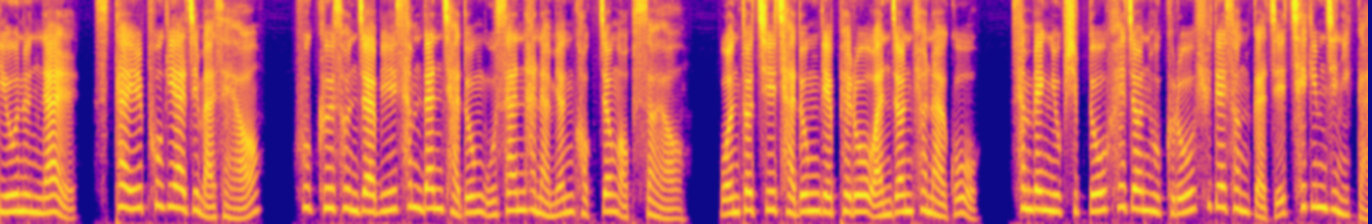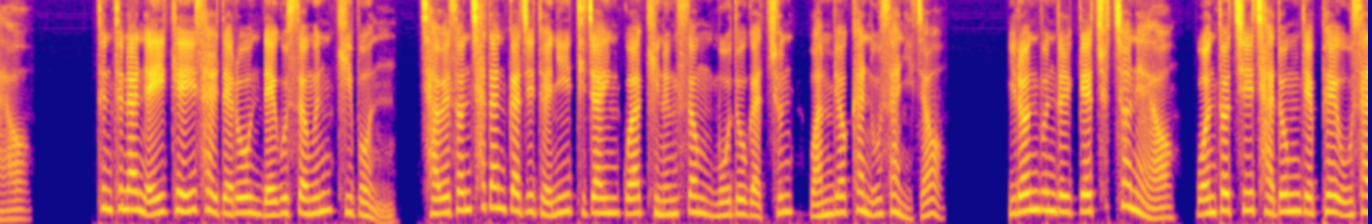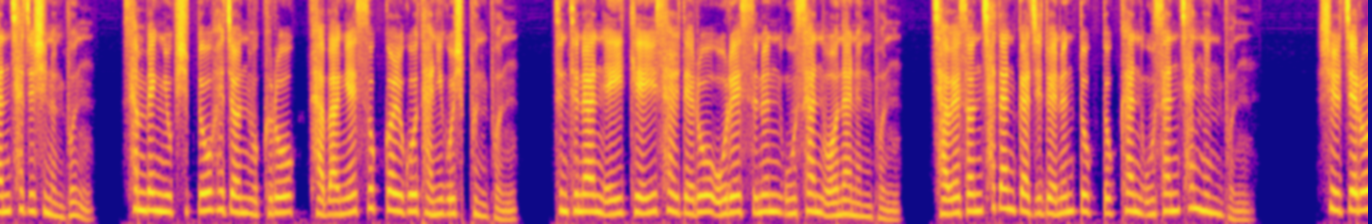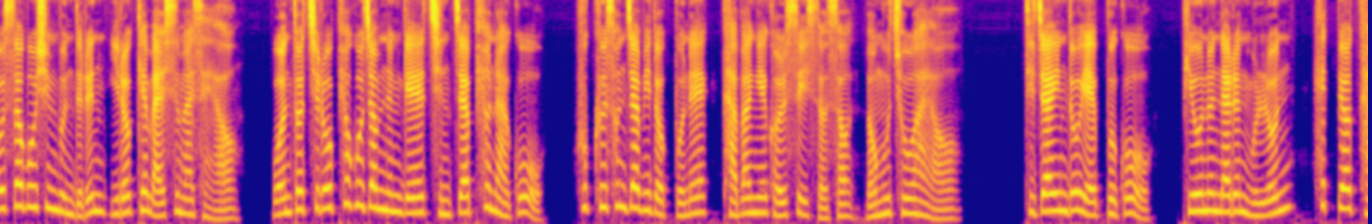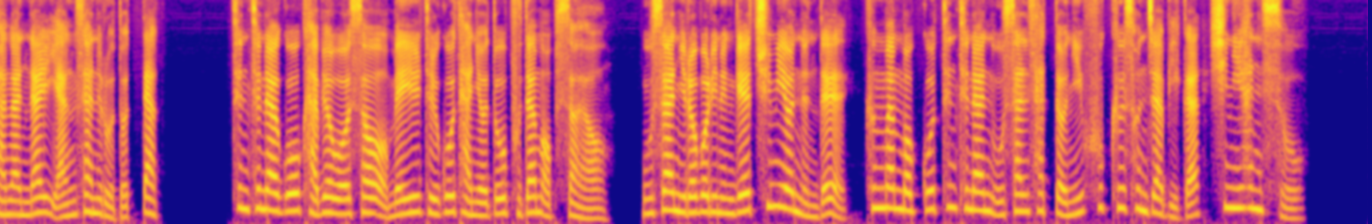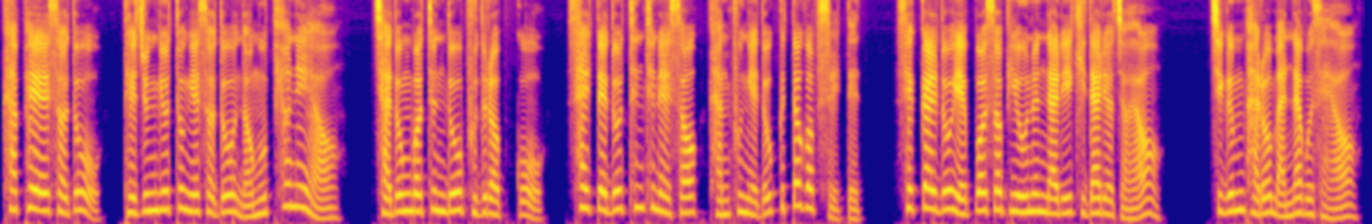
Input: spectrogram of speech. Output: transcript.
비 오는 날 스타일 포기하지 마세요. 후크 손잡이 3단 자동 우산 하나면 걱정 없어요. 원터치 자동 개폐로 완전 편하고 360도 회전 후크로 휴대선까지 책임지니까요. 튼튼한 AK 살대로 내구성은 기본, 자외선 차단까지 되니 디자인과 기능성 모두 갖춘 완벽한 우산이죠. 이런 분들께 추천해요. 원터치 자동 개폐 우산 찾으시는 분, 360도 회전 후크로 가방에 쏙 걸고 다니고 싶은 분, 튼튼한 AK 살대로 오래 쓰는 우산 원하는 분, 자외선 차단까지 되는 똑똑한 우산 찾는 분. 실제로 써보신 분들은 이렇게 말씀하세요. 원터치로 펴고 접는 게 진짜 편하고 후크 손잡이 덕분에 가방에 걸 수 있어서 너무 좋아요. 디자인도 예쁘고 비 오는 날은 물론 햇볕 강한 날 양산으로도 딱 튼튼하고 가벼워서 매일 들고 다녀도 부담 없어요. 우산 잃어버리는 게 취미였는데 큰맘 먹고 튼튼한 우산 샀더니 후크 손잡이가 신이 한 수. 카페에서도 대중교통에서도 너무 편해요. 자동 버튼도 부드럽고 살 때도 튼튼해서 강풍에도 끄떡없을 듯. 색깔도 예뻐서 비 오는 날이 기다려져요. 지금 바로 만나보세요.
